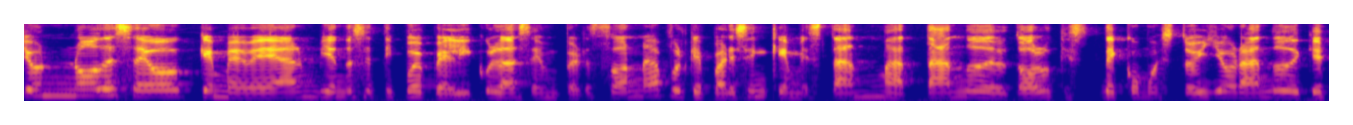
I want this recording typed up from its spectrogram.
yo no deseo que me vean viendo ese tipo de películas en persona porque parecen que me están matando de todo lo que es- de cómo estoy llorando, de que,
